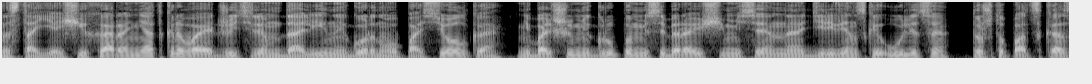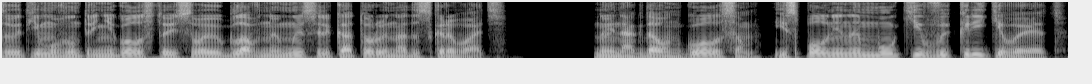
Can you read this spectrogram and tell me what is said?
Настоящий Хара не открывает жителям долины и горного поселка, небольшими группами, собирающимися на деревенской улице, то, что подсказывает ему внутренний голос, то есть свою главную мысль, которую надо скрывать. Но иногда он голосом, исполненным муки, выкрикивает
